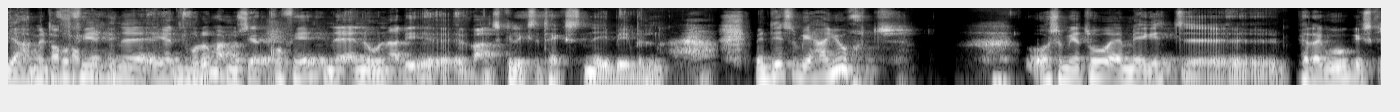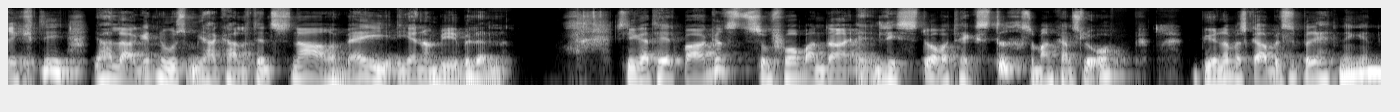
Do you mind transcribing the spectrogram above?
ja, men profetene, jeg tror man må si at profetene er noen av de eh, vanskeligste tekstene i Bibelen. Men det som vi har gjort, og som jeg tror er meget uh, pedagogisk riktig, jeg har laget noe som jeg har kalt en snarvei gjennom Bibelen. Slik at helt bakerst så får man da en liste over tekster som man kan slå opp. Begynner med skapelsesberetningen,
